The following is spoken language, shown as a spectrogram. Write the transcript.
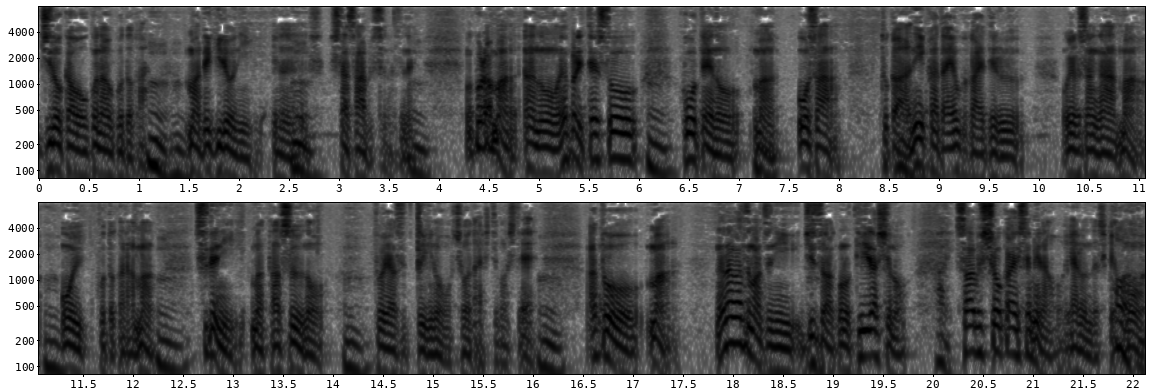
自動化を行うことが、うんうん、まあ、できるように、えー、したサービスなんですね。これは、まあ、あのやっぱりテスト工程の、まあ、多さとかに課題を抱えている、お客さんが、まあ、うん、多いことから、まあ、す、で、に、まあ、多数の問い合わせというのを頂戴してまして、あと、まあ、7月末に実はこの T ダッシュのサービス紹介セミナーをやるんですけども、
